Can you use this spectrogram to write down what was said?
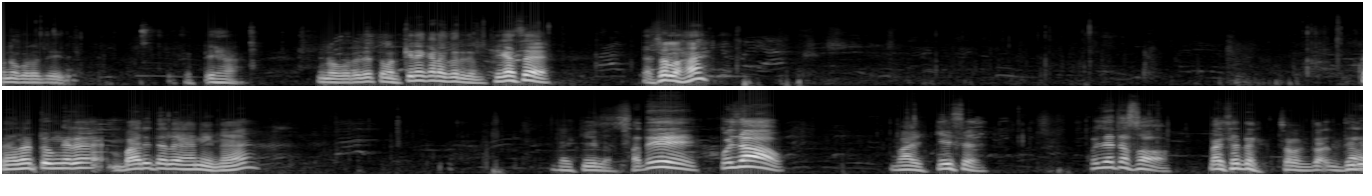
মনে করো যে হ্যাঁ মনে করো যে তোমার কেনাকাটা করে দেবো, ঠিক আছে? চলো হ্যাঁ? তাহলে তোমার বাড়ি তাহলে আনি না? হলো? কই যাও? ভাই কি হয়েছে কই যাইতাছ? ভাই সাথে চলো দেরি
